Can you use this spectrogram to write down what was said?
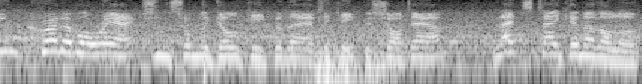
Incredible reactions from the goalkeeper there to keep the shot out. Let's take another look.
